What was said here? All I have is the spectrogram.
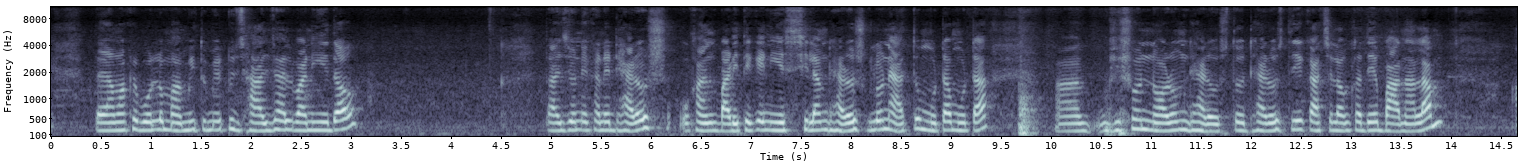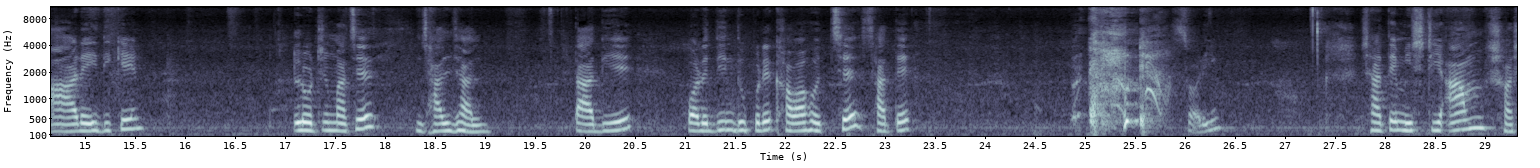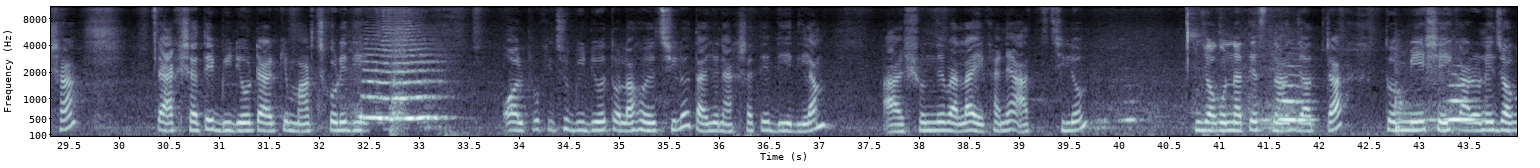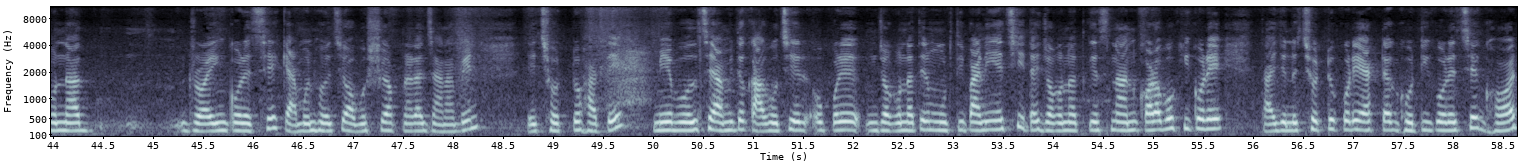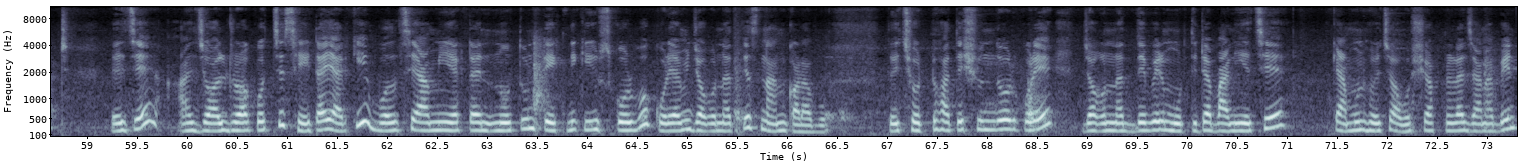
তাই আমাকে বলল মামি তুমি একটু ঝাল ঝাল বানিয়ে দাও। তাই জন্য এখানে ঢ্যাঁড়স, ওখান বাড়ি থেকে নিয়ে এসেছিলাম। ঢ্যাঁড়সগুলো না এত মোটা মোটা ভীষণ নরম ঢ্যাঁড়স। তো ঢ্যাঁড়স দিয়ে কাঁচা লঙ্কা দিয়ে বানালাম। আর এইদিকে লোটে মাছের ঝাল ঝাল। তা দিয়ে পরের দিন দুপুরে খাওয়া হচ্ছে, সাথে সরি, সাথে মিষ্টি আম শশা তো একসাথে ভিডিওটা আর কি মার্চ করে দিয়ে অল্প কিছু ভিডিও তোলা হয়েছিল, তাই জন্য একসাথে দিয়ে দিলাম। আর সন্ধেবেলা এখানে আসছিল জগন্নাথের স্নান যাত্রা। তো মেয়ে সেই কারণে জগন্নাথ ড্রয়িং করেছে, কেমন হয়েছে অবশ্যই আপনারা জানাবেন। এই ছোট্ট হাতে মেয়ে বলছে, আমি তো কাগজের ওপরে জগন্নাথের মূর্তি বানিয়েছি, তাই জগন্নাথকে স্নান করাবো কি করে? তাই জন্য ছোট্ট করে একটা ঘটি করেছে, ঘট, এই যে, আর জল ড্র করছে, সেটাই আর কি বলছে, আমি একটা নতুন টেকনিক ইউজ করব, করে আমি জগন্নাথকে স্নান করাবো। তো এই ছোট্ট হাতে সুন্দর করে জগন্নাথ দেবের মূর্তিটা বানিয়েছে। কেমন হয়েছে অবশ্যই আপনারা জানাবেন।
